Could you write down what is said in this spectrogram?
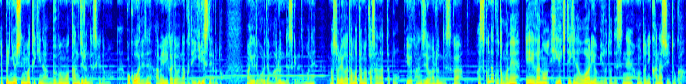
やっぱりニューシネマ的な部分は感じるんですけども、ここはですね、アメリカではなくてイギリスであると、まあ、いうところでもあるんですけれどもね、まあ、それがたまたま重なったという感じではあるんですが、まあ、少なくともね、映画の悲劇的な終わりを見るとですね、本当に悲しいとか、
